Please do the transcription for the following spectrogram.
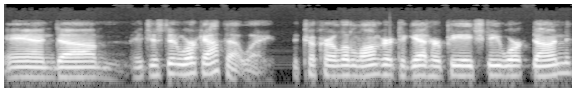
and um, it just didn't work out that way. It took her a little longer to get her PhD work done.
